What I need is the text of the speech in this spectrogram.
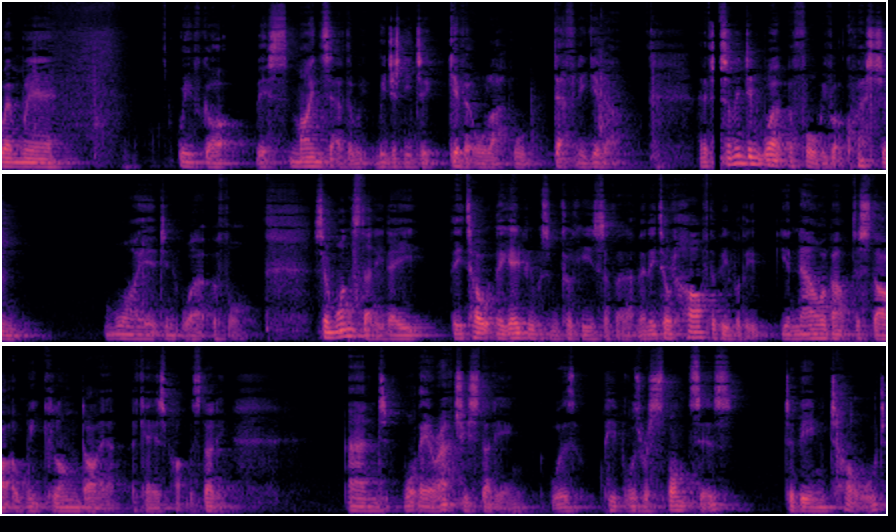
when we're we've got this mindset of that we, just need to give it all up or definitely give it up. And if something didn't work before, we've got to question why it didn't work before. So in one study, they they told they gave people some cookies stuff like that. Then they told half the people that you're now about to start a week long diet, okay, as part of the study. And what they were actually studying was people's responses to being told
